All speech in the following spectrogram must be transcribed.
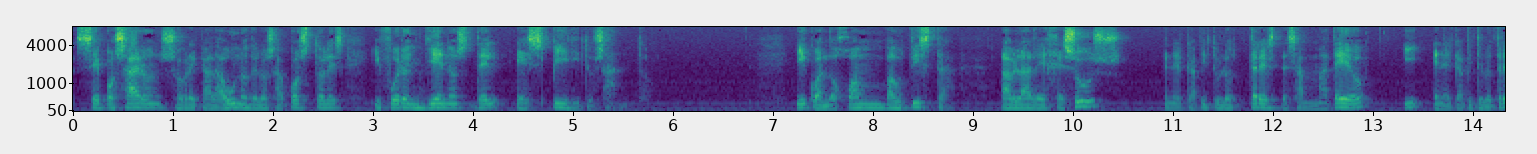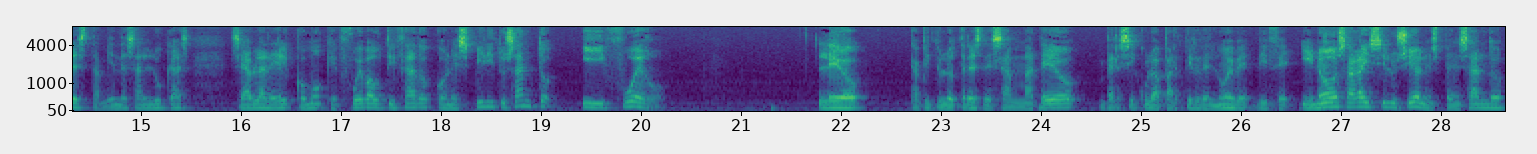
se posaron sobre cada uno de los apóstoles y fueron llenos del Espíritu Santo. Y cuando Juan Bautista habla de Jesús, en el capítulo 3 de San Mateo y en el capítulo 3 también de San Lucas, se habla de él como que fue bautizado con Espíritu Santo y fuego. Leo capítulo 3 de San Mateo, versículo a partir del 9, dice, Y no os hagáis ilusiones pensando,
